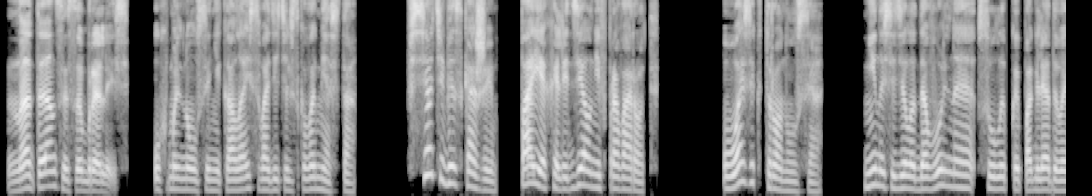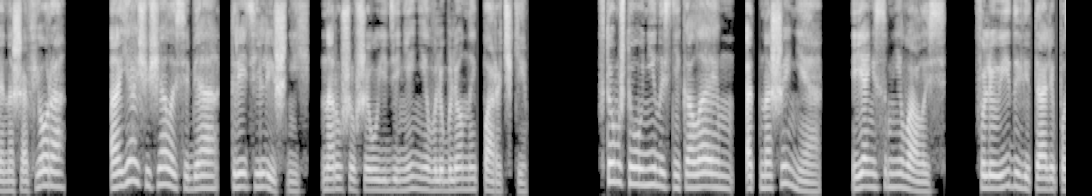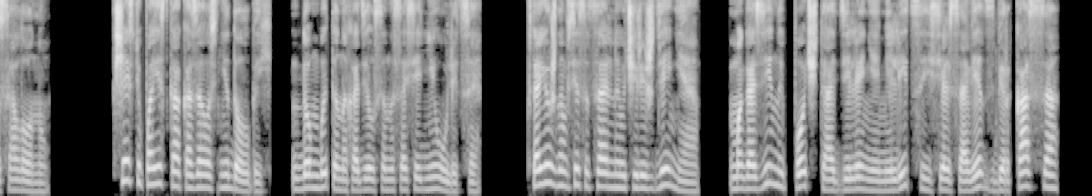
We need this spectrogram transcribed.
На танцы собрались. — ухмыльнулся Николай с водительского места. «Все тебе скажи. Поехали, дел не в проворот». УАЗик тронулся. Нина сидела довольная, с улыбкой поглядывая на шофера, а я ощущала себя третьей лишней, нарушившей уединение влюбленной парочки. В том, что у Нины с Николаем отношения, я не сомневалась. Флюиды витали по салону. К счастью, поездка оказалась недолгой. Дом быта находился на соседней улице. В Таежном все социальные учреждения, магазины, почта, отделение милиции, сельсовет, сберкасса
